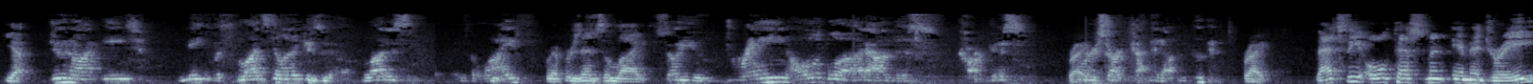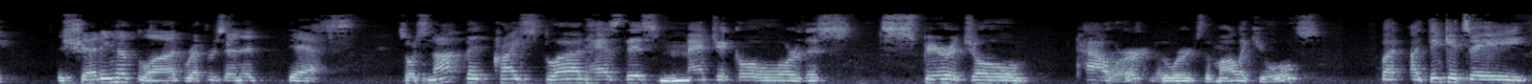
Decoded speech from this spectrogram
Yeah. Do not eat meat with blood still in it because blood is, is the life. Represents the life. So you drain all the blood out of this carcass. Right. Or you start cutting it up and cooking it. Right. That's the Old Testament imagery. The shedding of blood represented death so it's not that Christ's blood has this magical or this spiritual power, in other words, the molecules, but I think it's a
